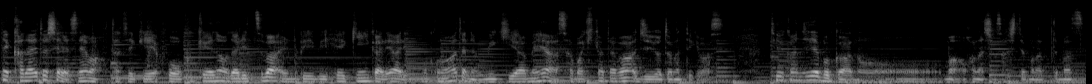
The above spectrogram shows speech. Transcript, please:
で課題としてですね、まあ、縦系フォーク系の打率は NPB 平均以下であり、まあ、この辺りの見極めやさばき方が重要となってきます。という感じで僕はあのまあ、お話をさせてもらってます。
